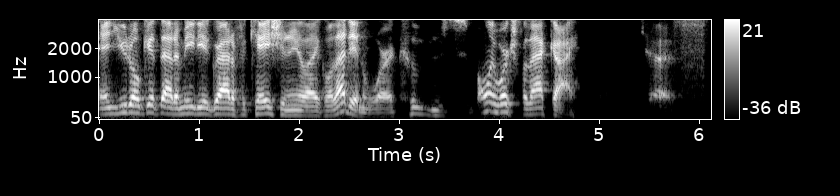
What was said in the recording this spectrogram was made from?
and you don't get that immediate gratification, and you're like, well, that didn't work. Who only works for that guy? Yes.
